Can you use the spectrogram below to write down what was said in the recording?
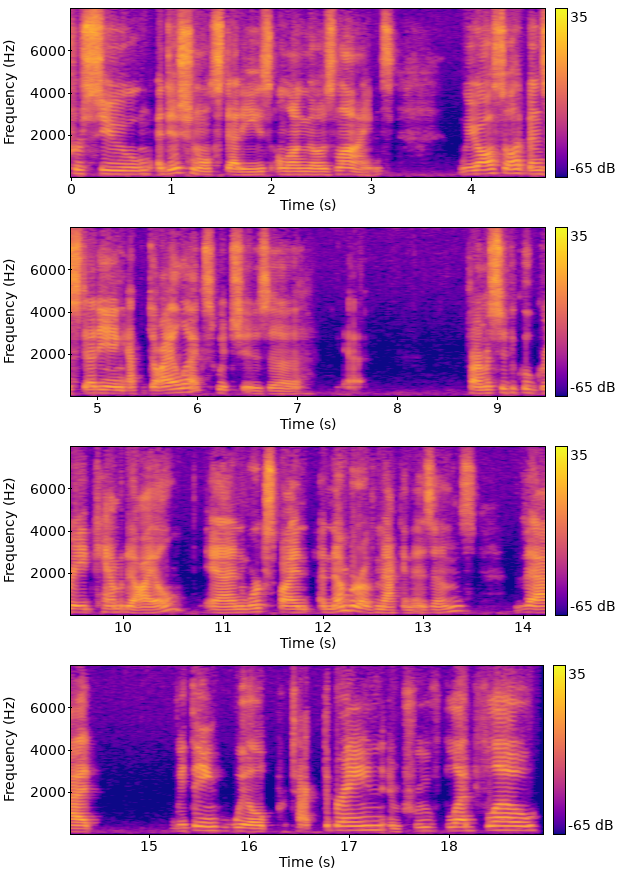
pursue additional studies along those lines. We also have been studying Epidiolex, which is a, pharmaceutical grade cannabidiol and works by a number of mechanisms that we think will protect the brain, improve blood flow,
